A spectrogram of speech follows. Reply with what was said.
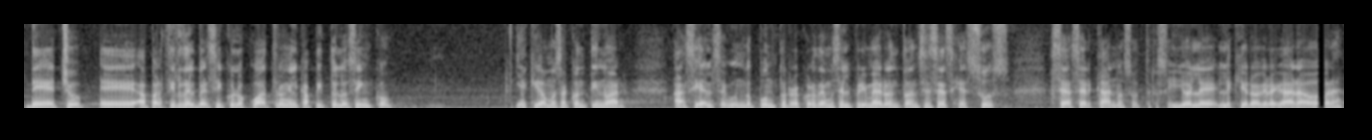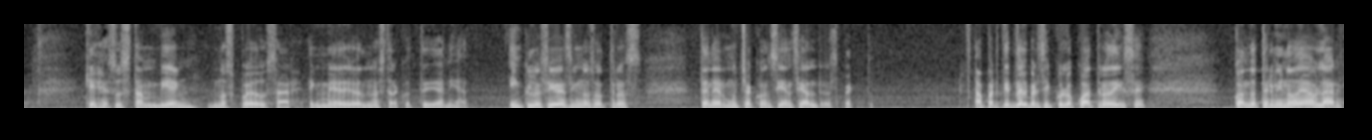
De hecho, eh, a partir del versículo 4 en el capítulo 5, y aquí vamos a continuar hacia el segundo punto, recordemos el primero, entonces es Jesús se acerca a nosotros. Y yo le, le quiero agregar ahora que Jesús también nos puede usar en medio de nuestra cotidianidad, inclusive sin nosotros tener mucha conciencia al respecto. A partir del versículo 4 dice, cuando terminó de hablar,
